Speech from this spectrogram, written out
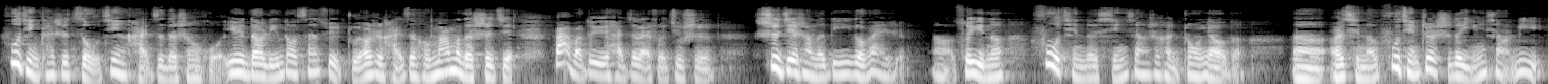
父亲开始走进孩子的生活，因为到零到三岁，主要是孩子和妈妈的世界，爸爸对于孩子来说就是世界上的第一个外人啊，所以呢，父亲的形象是很重要的。嗯，而且呢，父亲这时的影响力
